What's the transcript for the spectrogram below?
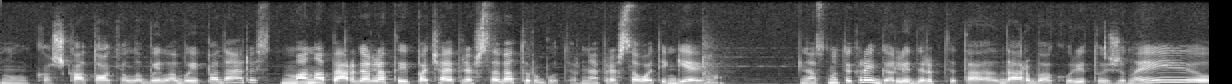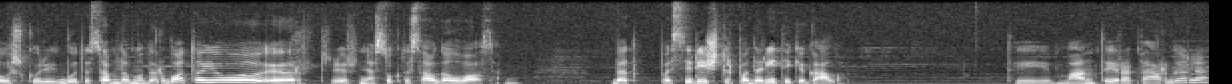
nu, kažką tokio labai labai padarius. Mano pergalė tai pačiai prieš save turbūt ir ne prieš savo tingėjimą. Nes nu tikrai gali dirbti tą darbą, kurį tu žinai, už kurį būti samdomų darbuotojų ir, ir nesukti savo galvos. Bet pasiryšti ir padaryti iki galo. Tai man tai yra pergalė.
